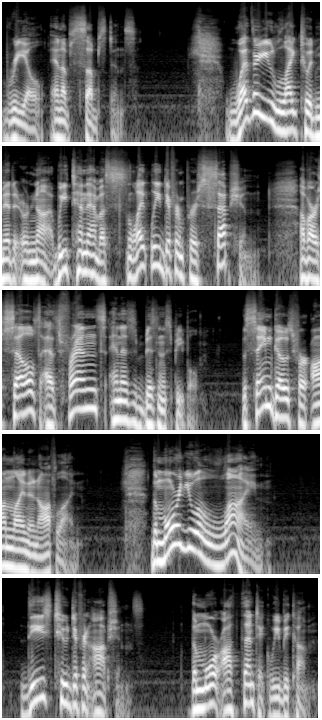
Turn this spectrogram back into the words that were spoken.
real, and of substance. Whether you like to admit it or not, we tend to have a slightly different perception of ourselves as friends and as business people. The same goes for online and offline. The more you align these two different options, the more authentic we become.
